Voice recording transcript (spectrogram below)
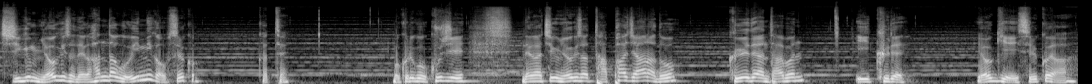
지금 여기서 내가 한다고 의미가 없을 것 같아. 뭐 그리고 굳이 내가 지금 여기서 답하지 않아도 그에 대한 답은 이 글에 여기에 있을 거야.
